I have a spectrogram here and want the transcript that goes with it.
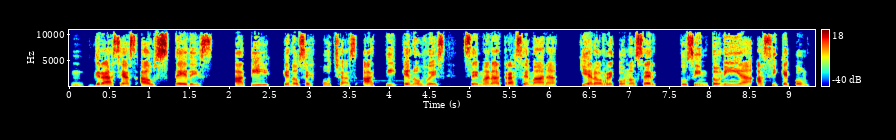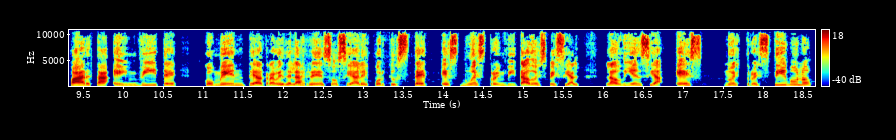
mm, gracias a ustedes, a ti que nos escuchas, a ti que nos ves semana tras semana, quiero reconocer tu sintonía, así que comparta e invite, comente a través de las redes sociales, porque usted es nuestro invitado especial. La audiencia es nuestro estímulo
